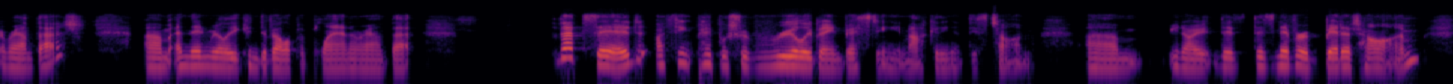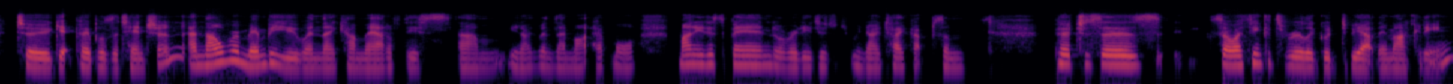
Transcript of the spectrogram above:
around that. Um, and then really you can develop a plan around that that said, I think people should really be investing in marketing at this time. Um, you know, there's there's never a better time to get people's attention, and they'll remember you when they come out of this. Um, you know, when they might have more money to spend or ready to, you know, take up some purchases. So I think it's really good to be out there marketing.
